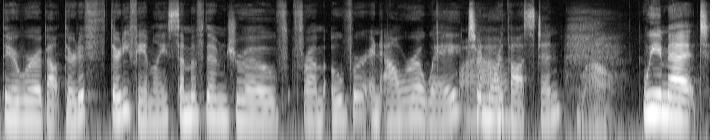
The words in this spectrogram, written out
there were about 30, 30 families. Some of them drove from over an hour away to North Austin. wow We met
